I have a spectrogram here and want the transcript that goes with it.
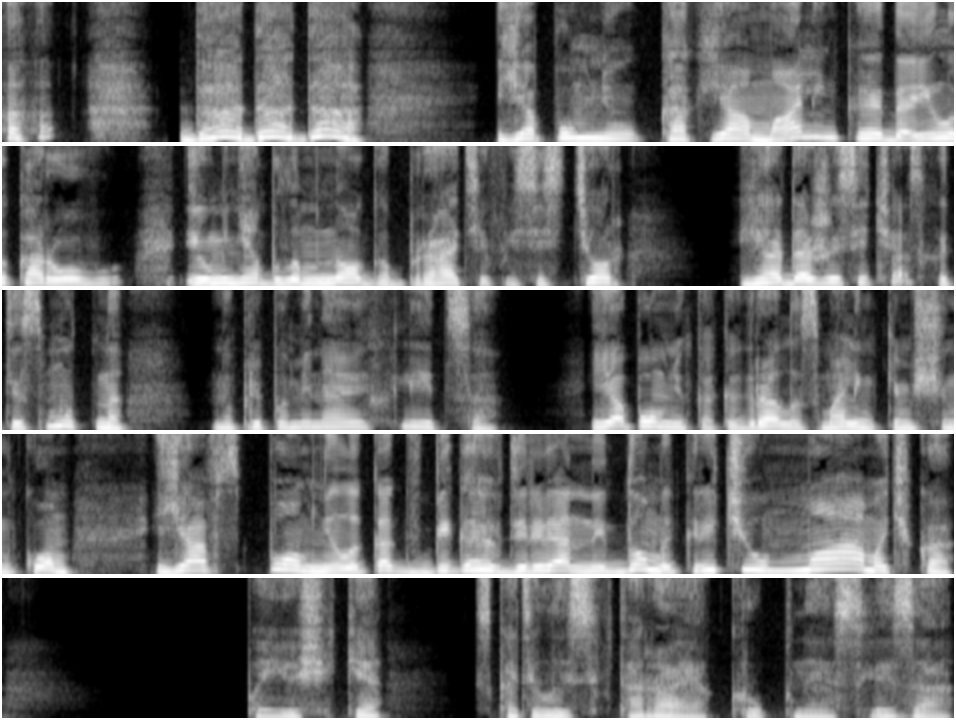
Да, да, да. Я помню, как я маленькая доила корову, и у меня было много братьев и сестер. Я даже сейчас, хоть и смутно, но припоминаю их лица. Я помню, как играла с маленьким щенком. Я вспомнила, как вбегаю в деревянный дом и кричу «Мамочка!». По ее щеке скатилась вторая крупная слеза.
